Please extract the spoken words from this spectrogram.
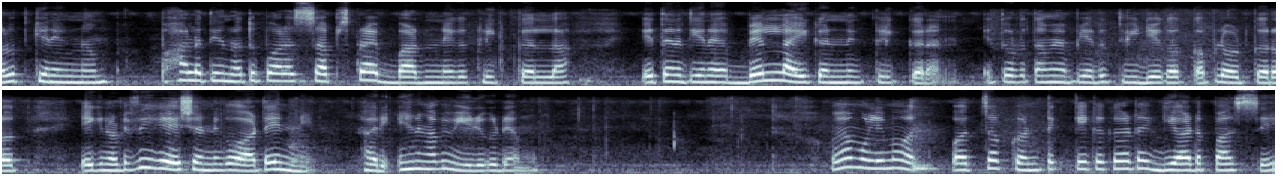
අලුත් කෙනෙක් නම් පහළ තියෙන රතු පාට subscribe button එක click කරලා එතන තියෙන bell icon එක click කරන්න. එතකොට තමයි අපි අලුත් වීඩියෝ එකක් අප්ලෝඩ් කරොත් ඒකේ notification එක ඔයාට එන්නේ. හරි. එහෙනම් අපි වීඩියෝ එකට යමු. ඔයා මුලින්ම WhatsApp contact එකකට ගියාට පස්සේ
